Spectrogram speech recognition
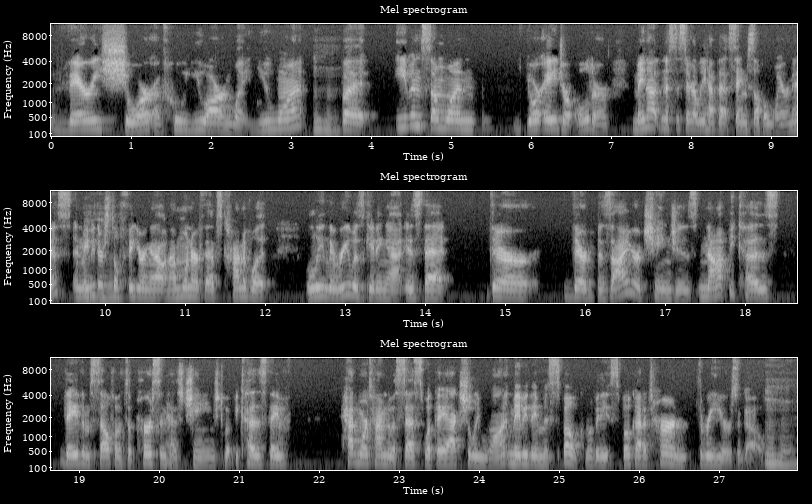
very sure of who you are and what you want. Mhm. But even someone your age or older may not necessarily have that same self awareness, and maybe they're Mhm. still figuring it out. And I'm wondering if that's kind of what Leigh LaRie was getting at is that their their desire changes not because they themselves as a person has changed, but because they've had more time to assess what they actually want. Maybe they misspoke. Maybe they spoke out of turn three years ago. Mhm.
